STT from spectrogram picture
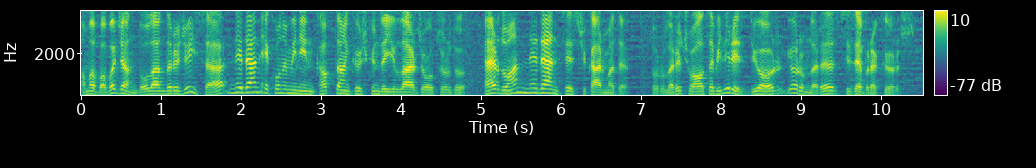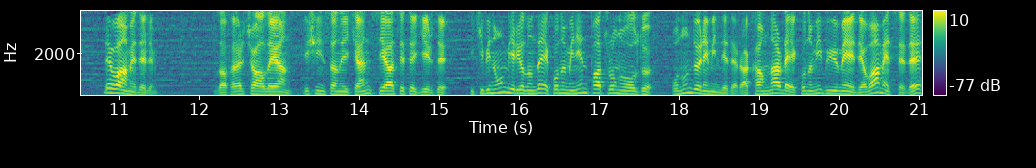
ama Babacan dolandırıcıysa neden ekonominin kaptan köşkünde yıllarca oturdu? Erdoğan neden ses çıkarmadı? Soruları çoğaltabiliriz diyor, yorumları size bırakıyoruz. Devam edelim. Zafer Çağlayan, iş insanıyken siyasete girdi. 2011 yılında ekonominin patronu oldu. Onun döneminde de rakamlarla ekonomi büyümeye devam etse de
